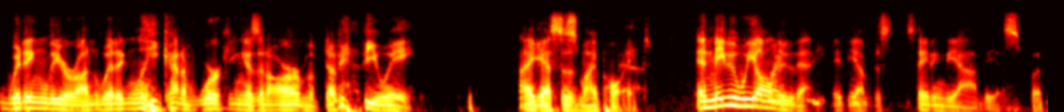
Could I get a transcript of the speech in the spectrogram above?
wittingly or unwittingly, kind of working as an arm of WWE. I guess is my point. And maybe we all Might knew that. be. Maybe I'm just stating the obvious, but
